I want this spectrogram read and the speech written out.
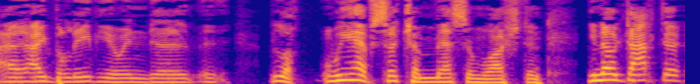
I, I believe you. And uh, look, we have such a mess in Washington. You know, Doctor,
